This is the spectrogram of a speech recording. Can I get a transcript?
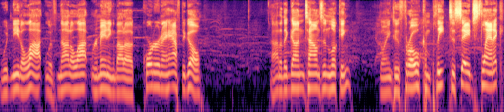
would need a lot with not a lot remaining, about a quarter and a half to go. Out of the gun, Townsend looking. Going to throw complete to Sage Slanik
